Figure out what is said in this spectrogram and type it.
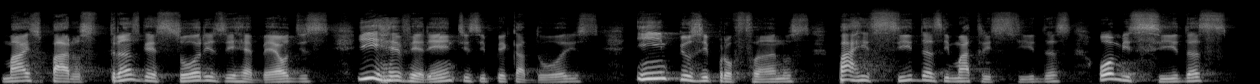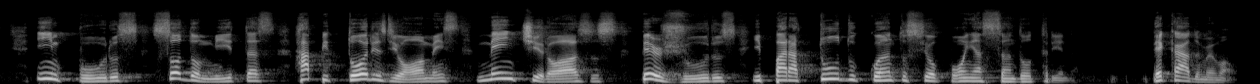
mas para os transgressores e rebeldes, irreverentes e pecadores, ímpios e profanos, parricidas e matricidas, homicidas, impuros, sodomitas, raptores de homens, mentirosos, perjuros e para tudo quanto se opõe à sã doutrina. Pecado, meu irmão.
